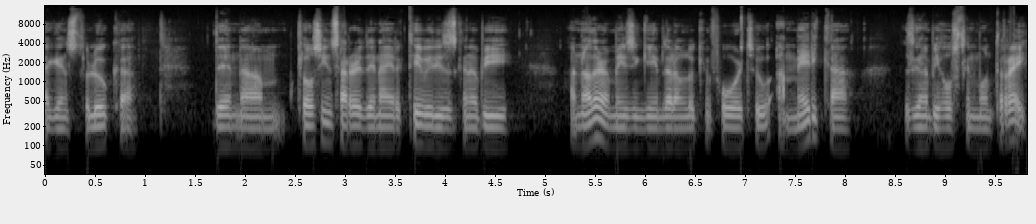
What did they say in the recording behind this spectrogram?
against Toluca. Then um, closing Saturday night activities is going to be another amazing game that I'm looking forward to. America is going to be hosting Monterrey.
